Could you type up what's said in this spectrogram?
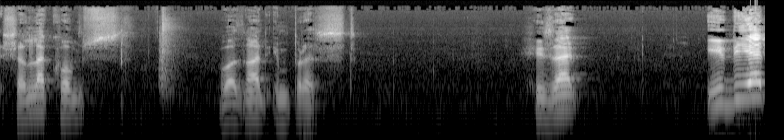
Sherlock Holmes was not impressed. He said, idiot,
